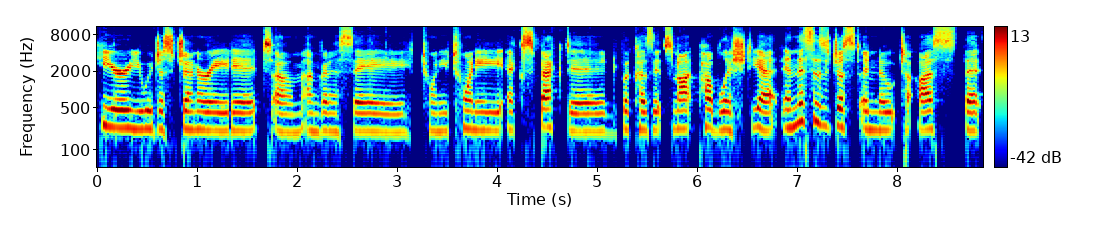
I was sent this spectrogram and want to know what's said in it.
here you would just generate it. Um, I'm going to say 2020 expected because it's not published yet. And this is just a note to us that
